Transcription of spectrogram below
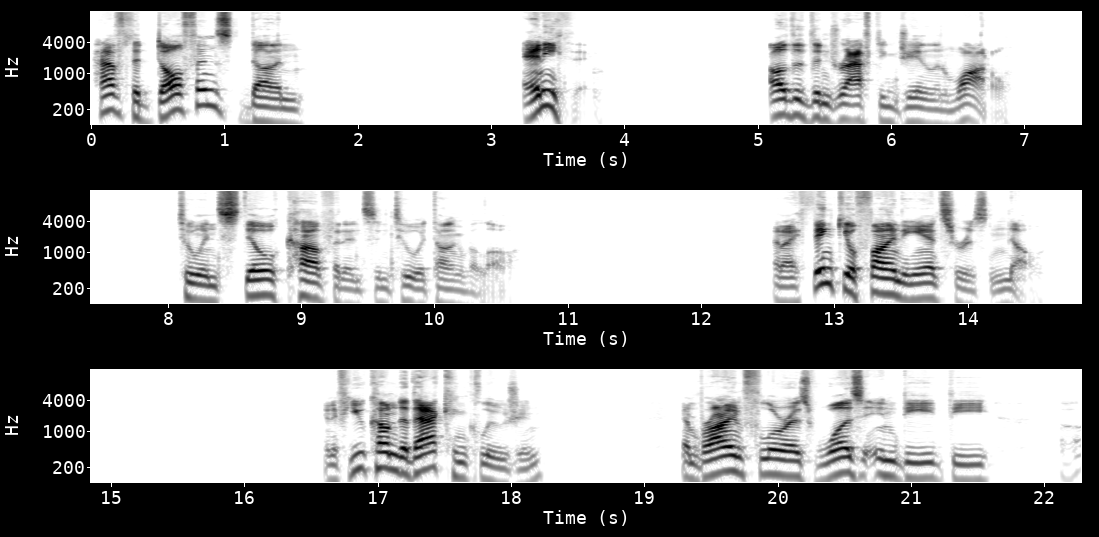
Have the Dolphins done anything other than drafting Jaylen Waddle to instill confidence into a Tagovailoa? And I think you'll find the answer is no. And if you come to that conclusion, and Brian Flores was indeed the uh,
